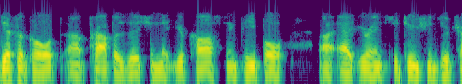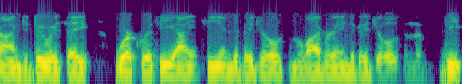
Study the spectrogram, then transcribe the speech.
difficult uh, proposition that you're costing people uh, at your institutions are trying to do as they work with the IT individuals and the library individuals and the, the,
